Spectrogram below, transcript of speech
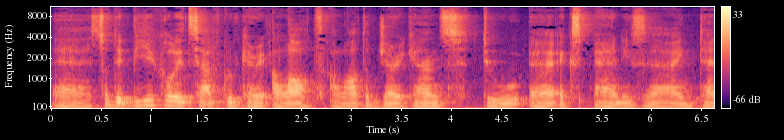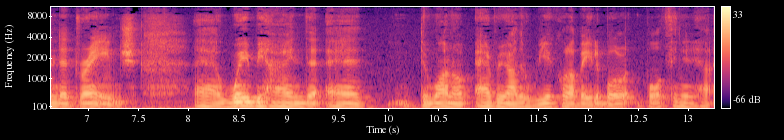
Uh, so the vehicle itself could carry a lot, a lot of jerrycans to uh, expand its uh, intended range, way behind the one of every other vehicle available both in the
